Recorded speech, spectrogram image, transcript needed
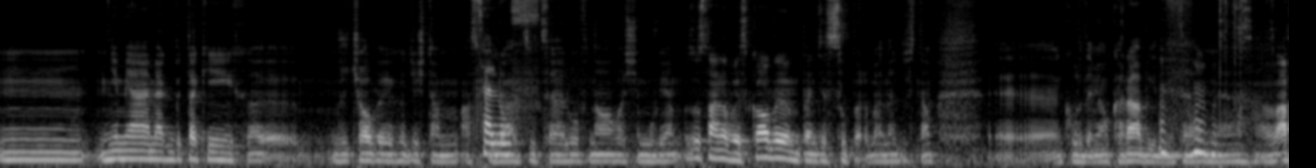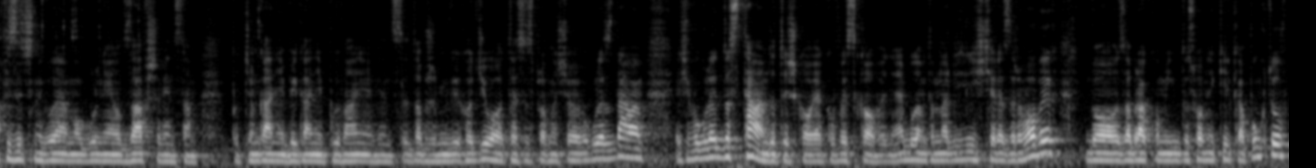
mm, nie miałem jakby takich yy, życiowych gdzieś tam aspiracji, celów, no właśnie mówiłem, zostanę wojskowym, będzie super, będę gdzieś tam e, kurde, miał karabin ten, nie? a fizyczny byłem ogólnie od zawsze, więc tam podciąganie, bieganie, pływanie, więc dobrze mi wychodziło, testy sprawnościowe w ogóle zdałem, ja się w ogóle dostałem do tej szkoły jako wojskowy, nie? byłem tam na liście rezerwowych, bo zabrakło mi dosłownie kilka punktów,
